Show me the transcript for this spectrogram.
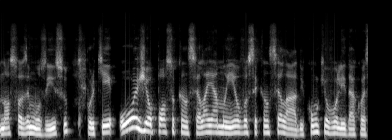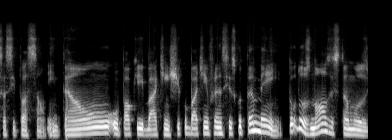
nós fazemos isso, porque hoje eu posso cancelar e amanhã eu vou ser cancelado. E como que eu vou lidar com essa situação? Então, o pau que bate em Chico bate em Francisco também. Todos nós estamos,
